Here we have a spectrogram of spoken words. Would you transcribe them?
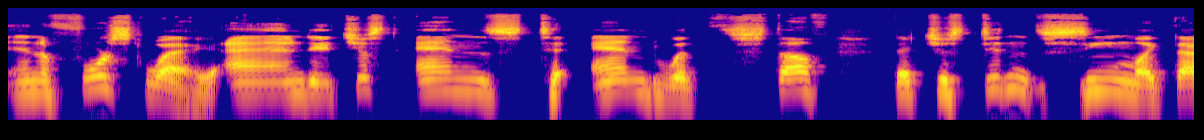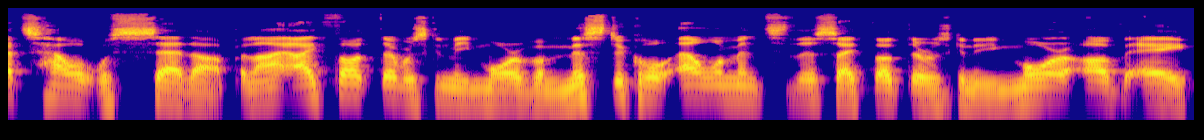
in a forced way. And it just ends to end with stuff that just didn't seem like that's how it was set up. And I, I thought there was going to be more of a mystical element to this. I thought there was going to be more of a,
